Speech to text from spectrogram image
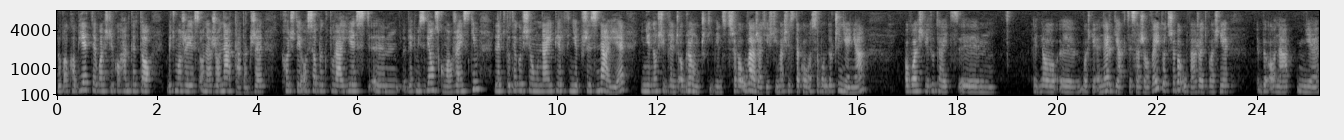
lub o kobietę, właśnie kochankę, to być może jest ona żonata, także chodzi tej osoby, która jest w jakimś związku małżeńskim, lecz do tego się najpierw nie przyznaje i nie nosi wręcz obrączki, więc trzeba uważać, jeśli ma się z taką osobą do czynienia, o właśnie tutaj no, właśnie energiach cesarzowej, to trzeba uważać właśnie, by ona nie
